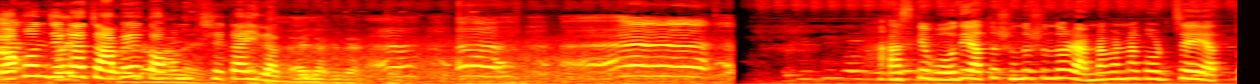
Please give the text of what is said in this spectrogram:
যখন যেটা চাবে তখন সেটাই লাগবে। আজকে বৌদি এত সুন্দর সুন্দর রান্না বান্না করছে এত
